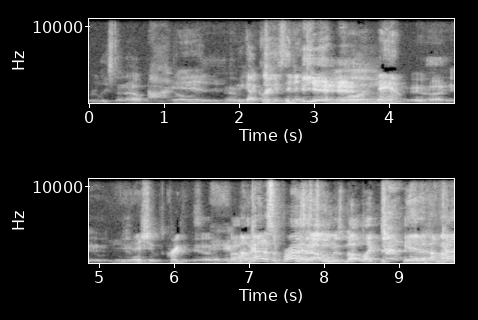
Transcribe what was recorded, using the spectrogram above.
released that album. And we got crickets, didn't it? Yeah. Boy, damn. It was like, Yeah, that shit was crickets. yeah, I'm like- kind of surprised. This album too. is not like that. Yeah, I'm kind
